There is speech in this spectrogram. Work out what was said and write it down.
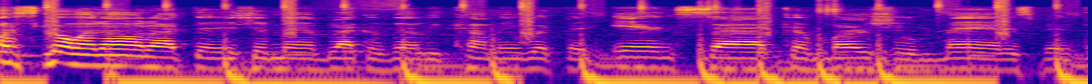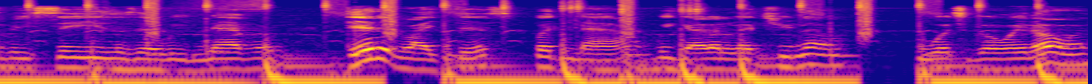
What's going on out there? It's your man Blackavelli coming with the inside commercial. Man, it's been three seasons and we never did it like this, but now we gotta let you know what's going on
